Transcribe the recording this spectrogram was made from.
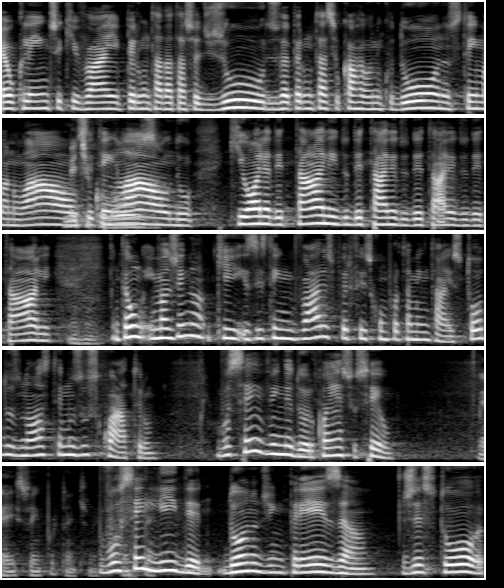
é o cliente que vai perguntar da taxa de juros, vai perguntar se o carro é único dono, se tem manual, se tem laudo, que olha detalhe do detalhe do detalhe do detalhe. Uhum. Então, imagina que existem vários perfis comportamentais. Todos nós temos os quatro. Você, vendedor, conhece o seu? É, isso é importante. Né? Você, é. líder, dono de empresa, gestor,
